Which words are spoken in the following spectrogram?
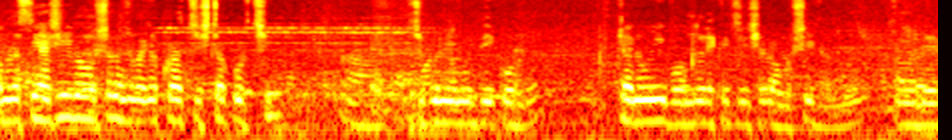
আমরা স্নেহাশিস বাবুর সঙ্গে যোগাযোগ করার চেষ্টা করছি কিছুক্ষণের মধ্যেই করব। কেন উনি বন্ধ রেখেছেন সেটা অবশ্যই জানব। আমাদের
